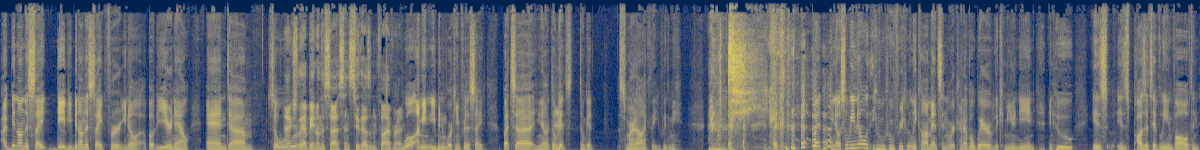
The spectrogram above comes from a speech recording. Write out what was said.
I've been on this site. Dave, you've been on this site for you know about a year now, and um, so we're, Actually, I've been on the site since 2005, Ryan. well, I mean, you've been working for the site, but uh, you know, don't Hmm. get don't get smart alecky with me. but but you know, so we know who who frequently comments, and we're kind of aware of the community and and who is is positively involved and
